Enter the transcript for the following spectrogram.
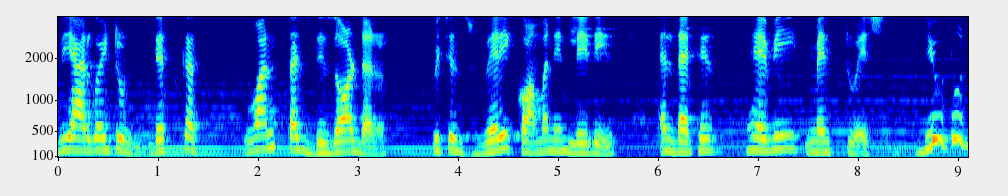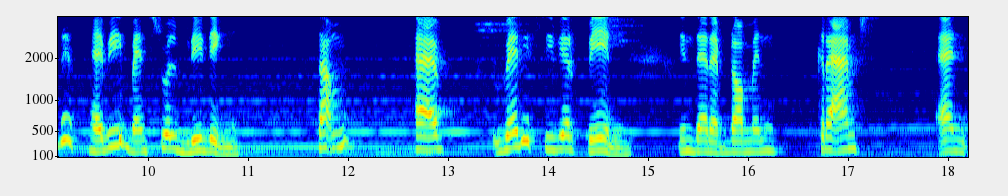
we are going to discuss one such disorder which is very common in ladies, and that is heavy menstruation. Due to this heavy menstrual bleeding, some have very severe pain in their abdomen, cramps, and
